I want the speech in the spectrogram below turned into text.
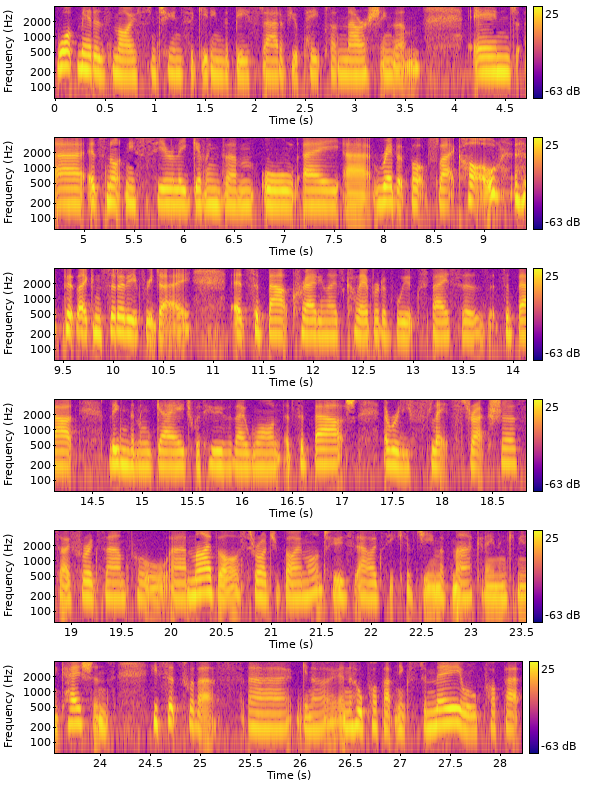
what matters most in terms of getting the best out of your people and nourishing them. And uh, it's not necessarily giving them all a uh, rabbit box like hole that they at every day. It's about creating those collaborative workspaces. It's about letting them engage with whoever they want. It's about a really flat structure. So, for example, uh, my boss, Roger Beaumont, who's our executive GM of marketing and communications, he sits with us, uh, you know, and he'll pop up next to me or he'll pop up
